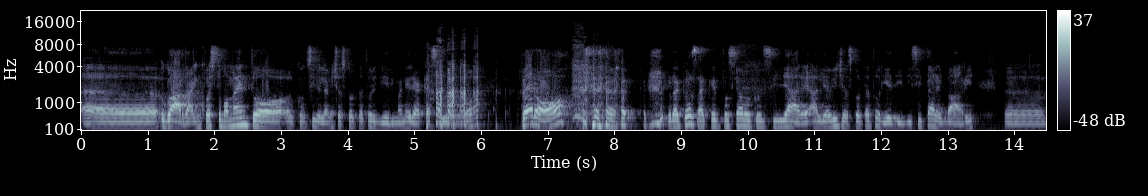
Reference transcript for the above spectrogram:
Uh, guarda, in questo momento eh, consiglio agli amici ascoltatori di rimanere a casa loro, però una cosa che possiamo consigliare agli amici ascoltatori è di visitare Bari. Uh,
